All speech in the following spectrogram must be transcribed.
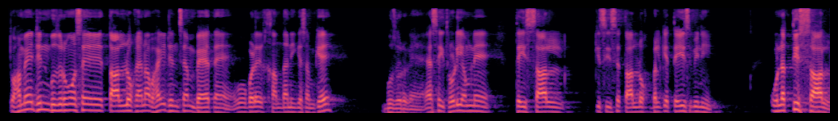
تو ہمیں جن بزرگوں سے تعلق ہے نا بھائی، جن سے ہم بیت ہیں، وہ بڑے خاندانی قسم کے بزرگ ہیں۔ ایسے ہی تھوڑی ہم نے تیئیس سال کسی سے تعلق، بلکہ تیئیس بھی نہیں، انتیس سال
